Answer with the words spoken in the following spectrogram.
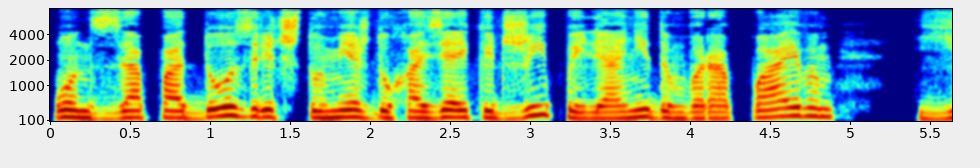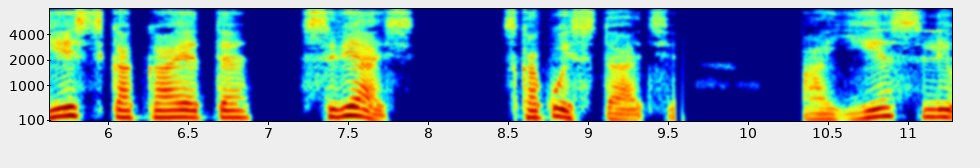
он заподозрит, что между хозяйкой джипа и Леонидом Воропаевым есть какая-то связь. С какой стати? А если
